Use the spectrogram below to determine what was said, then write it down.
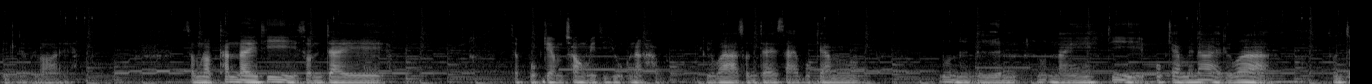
ปิดเรียบร้อยสำหรับท่านใดที่สนใจจะโปรแกรมช่องวิทยุนะครับ หรือว่าสนใจสายโปรแกรมรุ่นอื่นๆ รุ่นไหนที่โปรแกรมไม่ได้หรือว่าสนใจ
